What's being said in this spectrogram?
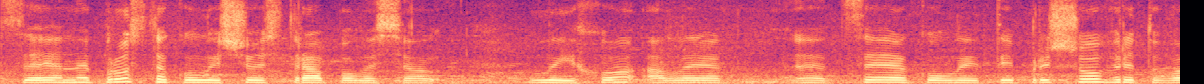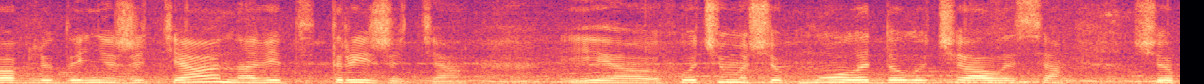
Це не просто коли щось трапилося лихо, але е, це коли ти прийшов, врятував людині життя, навіть три життя. І е, хочемо, щоб молодь долучалася, щоб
